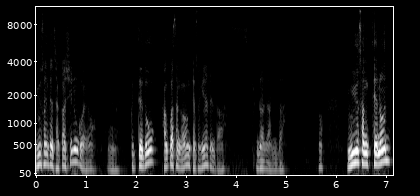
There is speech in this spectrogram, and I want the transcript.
유유 상태는 잠깐 쉬는 거예요. 음. 그때도 감가상각은 계속 해야 된다. 중단하지 않는다. 그렇죠? 유유 상태는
